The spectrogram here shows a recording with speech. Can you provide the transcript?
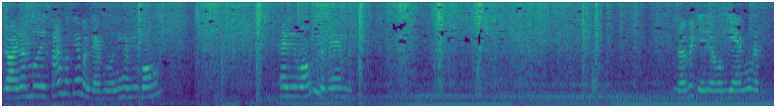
rồi 50 60 cái bằng đẹp người 24 24 giùm em nè. Rồi mấy chị đều bằng vàng luôn nè.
